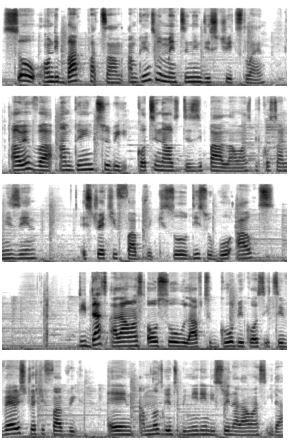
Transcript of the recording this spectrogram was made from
So on the back pattern I'm going to be maintaining this straight line. However I'm going to be cutting out the zipper allowance because I'm using a stretchy fabric. So this will go out. The dart allowance also will have to go because it's a very stretchy fabric and i'm not going to be needing the sewing allowance either.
